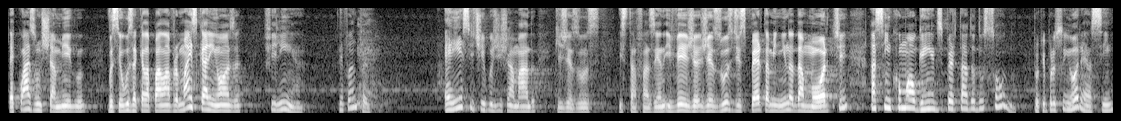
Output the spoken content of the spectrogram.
É quase um chamego. Você usa aquela palavra mais carinhosa, filhinha, levanta. É esse tipo de chamado que Jesus está fazendo. E veja, Jesus desperta a menina da morte, assim como alguém é despertado do sono, porque para o Senhor é assim.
